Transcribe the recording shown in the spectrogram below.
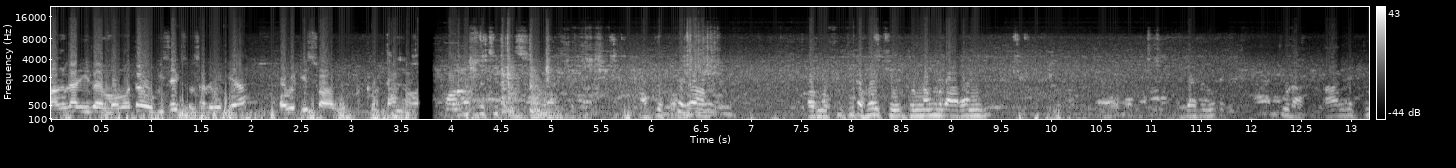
বাংলার হৃদয় মমতা অভিষেক সোশ্যাল মিডিয়া কমিটির সভাপতি। ধন্যবাদ। কর্মসূচি কর্মসূচিটা হয়েছে দু নম্বর চূড়া আরান্ডি টু।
